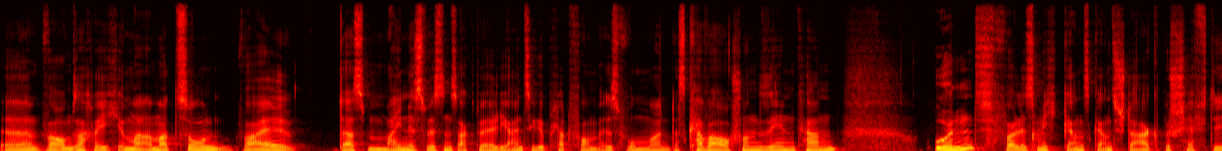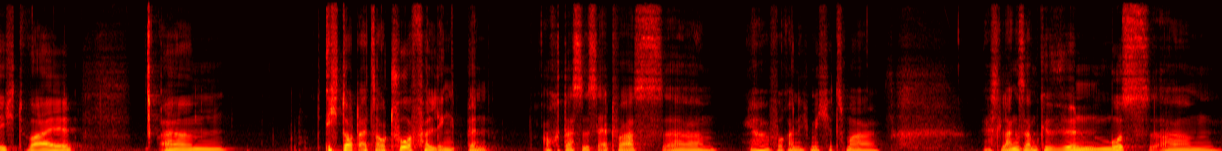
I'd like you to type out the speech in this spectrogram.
Äh, warum sage ich immer Amazon? Weil das meines Wissens aktuell die einzige Plattform ist, wo man das Cover auch schon sehen kann. Und weil es mich ganz, ganz stark beschäftigt, weil ähm, ich dort als Autor verlinkt bin. Auch das ist etwas, äh, ja, woran ich mich jetzt mal erst langsam gewöhnen muss. Ähm,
